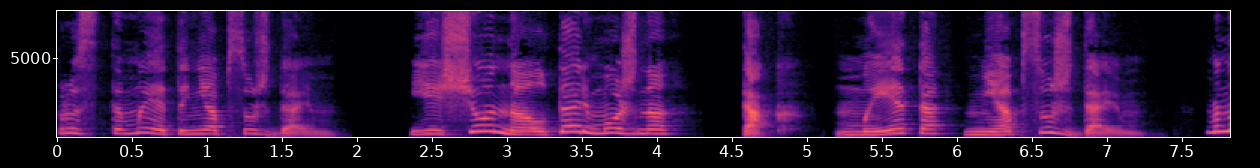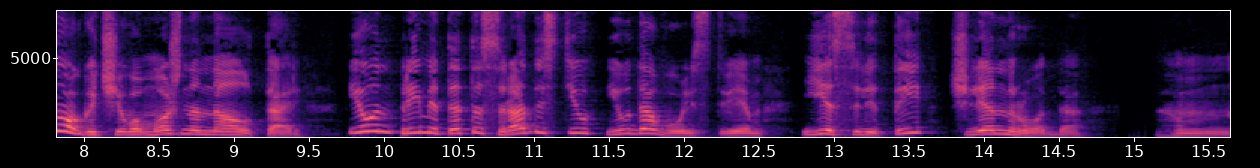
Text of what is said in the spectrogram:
Просто мы это не обсуждаем. Еще на алтарь можно... Так, мы это не обсуждаем. Много чего можно на алтарь, и он примет это с радостью и удовольствием, если ты член рода. Хм,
